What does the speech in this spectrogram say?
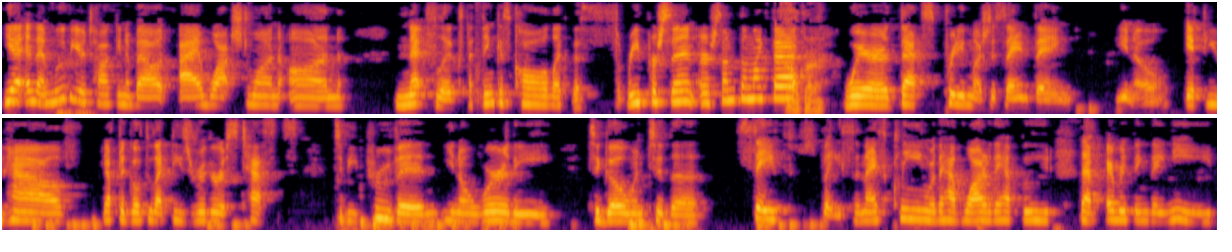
Yeah. And that movie you're talking about, I watched one on Netflix. I think it's called like the 3% or something like that. Okay. Where that's pretty much the same thing. You know, if you have, you have to go through like these rigorous tests to be proven, you know, worthy to go into the safe space, a nice clean where they have water, they have food, they have everything they need,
